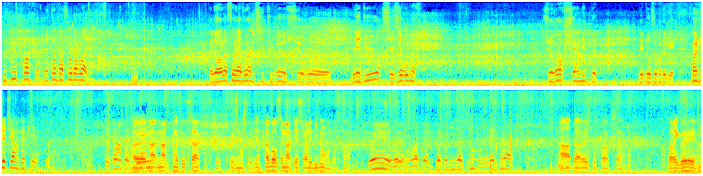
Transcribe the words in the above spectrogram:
C'est plus propre, méthode à faux d'avoine. Alors la faux d'avoine, si tu veux, sur euh, blé dur, c'est 0,9. Sur orge, c'est 1 litre 2. Les doses homologuées. Quand je vais te faire un papier là. Je vais te faire un papier. Ouais, ouais, ma- marque-moi tout ça parce que, que je m'en souvienne. Enfin bon, c'est marqué sur les bidons, hein, c'est pas grave. Oui, oui, on va faire une préconisation dans les règles de l'art. Ah bah oui, faut pas que ça. Faut pas rigoler. Hein.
